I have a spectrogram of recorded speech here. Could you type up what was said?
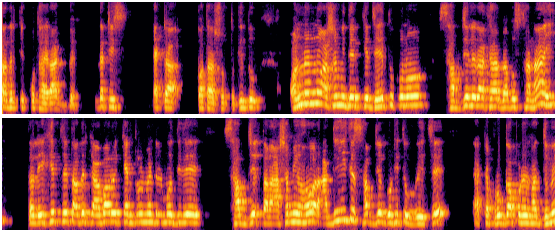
তাদেরকে কোথায় রাখবেন? দ্যাট ইজ একটা কথা সত্য। কিন্তু অন্যান্য আসামিদেরকে যেহেতু কোনো সাবজেলে রাখার ব্যবস্থা নাই, তাহলে এক্ষেত্রে তাদেরকে আবার ওই ক্যান্টনমেন্টের মধ্যে যে সাবজেক্ট তারা আসামি হওয়ার আগেই যে সাবজেক্ট গঠিত হয়েছে একটা প্রজ্ঞাপনের মাধ্যমে,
